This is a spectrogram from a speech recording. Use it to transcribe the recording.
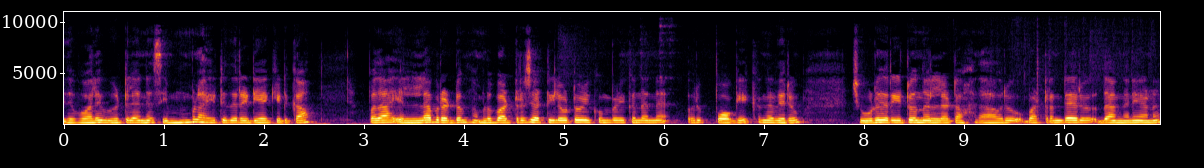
ഇതുപോലെ വീട്ടിൽ തന്നെ സിമ്പിളായിട്ട് ഇത് റെഡിയാക്കി എടുക്കാം. അപ്പോൾ അതാ എല്ലാ ബ്രെഡും നമ്മൾ ബട്ടർ ചട്ടിയിലോട്ട് ഒഴിക്കുമ്പോഴേക്കും തന്നെ ഒരു പുകയൊക്കെ അങ്ങ് വരും. ചൂട് കയറിയിട്ടൊന്നുമല്ല കേട്ടോ അതാ ഒരു ബട്ടറിന്റെ ഒരു ഇത് അങ്ങനെയാണ്.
